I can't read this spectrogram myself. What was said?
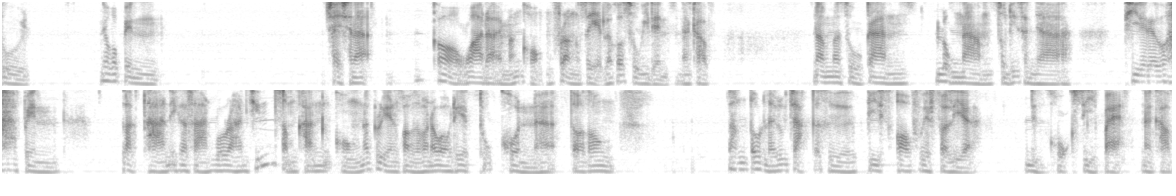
สู่เรียกว่าเป็นชัยชนะก็ว่าได้มั้งของฝรั่งเศสแล้วก็สวีเดนนะครับนำมาสู่การลงนามสนธิสัญญา ที่เรียกว่าเป็นหลักฐานเอกสารโบราณชิ้นสำคัญของนักเรียนความสัมพันธ์ระหว่างประเทศทุกคนนะฮะต่อต้องตั้งต้นและรู้จักก็คือ Peace of Westphalia 1648 นะครับ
